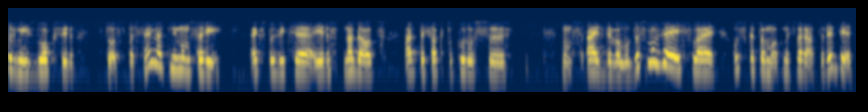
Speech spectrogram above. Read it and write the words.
pirmīs bloks ir stos par senatni, mums arī ekspozīcijā ir nedaudz artefaktu, kurus mums aizdeva Ludzas muzejs, lai uzskatāmot mēs varētu redzēt,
